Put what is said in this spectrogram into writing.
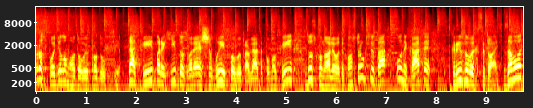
розподілом готової продукції. Такий перехід дозволяє швидко виправляти помилки, вдосконалювати конструкцію та уникати. Кризових ситуацій завод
